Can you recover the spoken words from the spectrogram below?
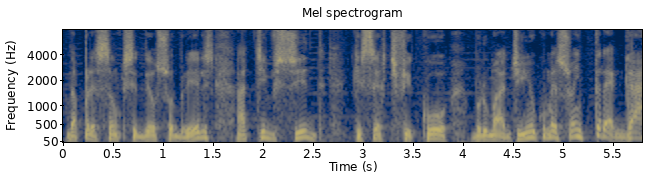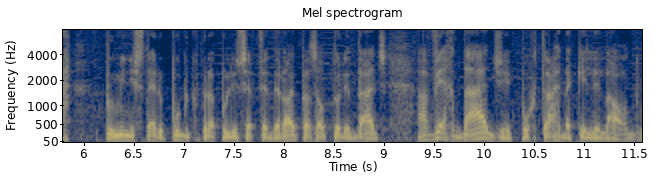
da pressão que se deu sobre eles, a TIVCID, que certificou Brumadinho, começou a entregar para o Ministério Público, para a Polícia Federal e para as autoridades a verdade por trás daquele laudo.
